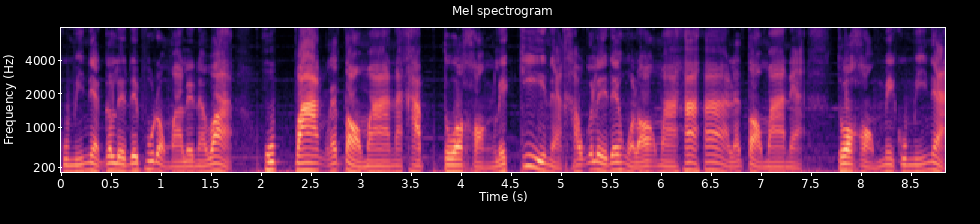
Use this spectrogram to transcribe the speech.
กุมิเนี่ยก็เลยได้พูดออกมาเลยนะว่าหุบปากและต่อมานะครับตัวของเล็กกี้เนี่ยเขาก็เลยได้หัวเราะออกมาฮ่าๆและต่อมาเนี่ยตัวของเมกุมิเนี่ย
